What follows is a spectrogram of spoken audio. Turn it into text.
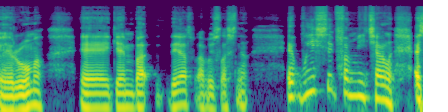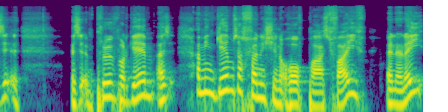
uh, Roma uh, game, but there I was listening. It wasted for me, Charlie. Is it? Is it improved our game? Is it, I mean, games are finishing at half past five in the night.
